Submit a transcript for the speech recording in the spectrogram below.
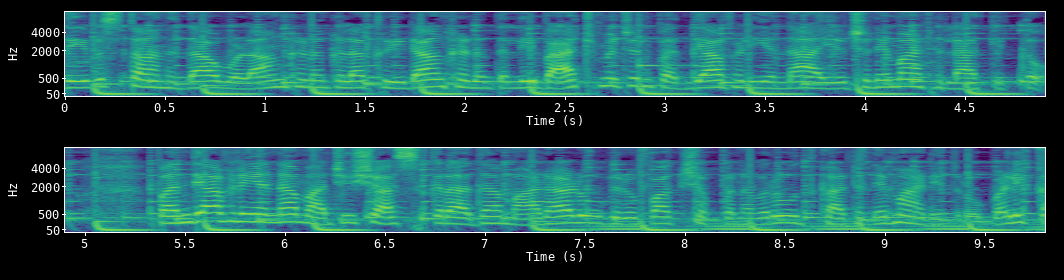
ದೇವಸ್ಥಾನದ ಒಳಾಂಗಣಗಳ ಕ್ರೀಡಾಂಗಣದಲ್ಲಿ ಬ್ಯಾಡ್ಮಿಂಟನ್ ಪಂದ್ಯಾವಳಿಯನ್ನು ಆಯೋಜನೆ ಮಾಡಲಾಗಿತ್ತು. ಪಂದ್ಯಾವಳಿಯನ್ನ ಮಾಜಿ ಶಾಸಕರಾದ ಮಾಡಾಳು ವಿರೂಪಾಕ್ಷಪ್ಪನವರು ಉದ್ಘಾಟನೆ ಮಾಡಿದರು. ಬಳಿಕ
